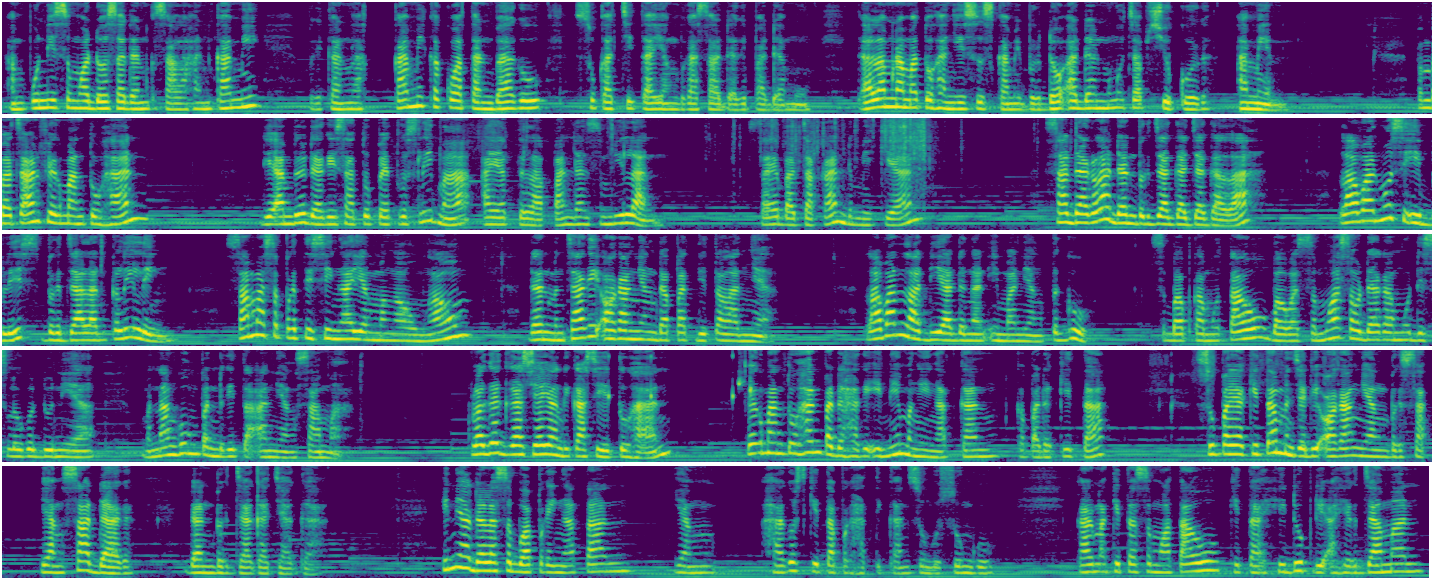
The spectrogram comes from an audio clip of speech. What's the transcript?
Ampuni semua dosa dan kesalahan kami Berikanlah kami kekuatan baru, sukacita yang berasal daripadamu. Dalam nama Tuhan Yesus kami berdoa dan mengucap syukur. Amin. Pembacaan firman Tuhan diambil dari 1 Petrus 5 ayat 8 dan 9. Saya bacakan demikian. Sadarlah dan berjaga-jagalah, lawanmu si iblis berjalan keliling sama seperti singa yang mengaum-ngaum dan mencari orang yang dapat ditelannya. Lawanlah dia dengan iman yang teguh, sebab kamu tahu bahwa semua saudaramu di seluruh dunia menanggung penderitaan yang sama. Keluarga Gracia yang dikasihi Tuhan, firman Tuhan pada hari ini mengingatkan kepada kita supaya kita menjadi orang yang bersa yang sadar dan berjaga-jaga. Ini adalah sebuah peringatan yang harus kita perhatikan sungguh-sungguh, karena kita semua tahu kita hidup di akhir zaman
